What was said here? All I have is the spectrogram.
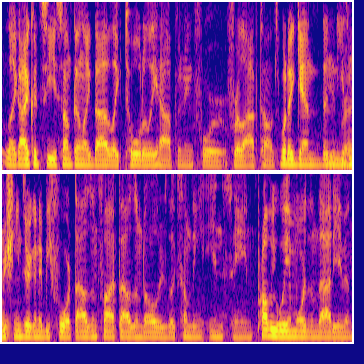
Like I could see something like that like totally happening for for laptops. But again, then Yeah, these right. machines are going to be four thousand, five thousand dollars, like something insane. Probably way more than that even.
